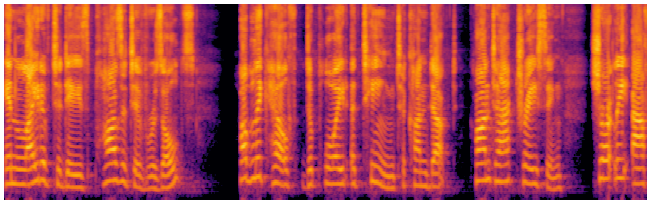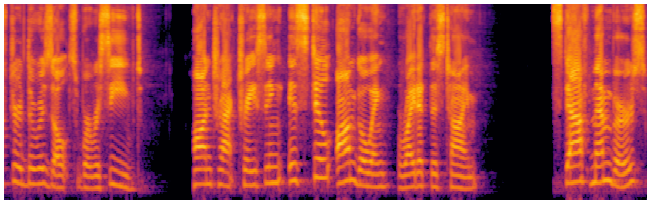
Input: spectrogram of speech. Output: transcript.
In light of today's positive results, Public Health deployed a team to conduct contact tracing shortly after the results were received. Contact tracing is still ongoing right at this time. Staff members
